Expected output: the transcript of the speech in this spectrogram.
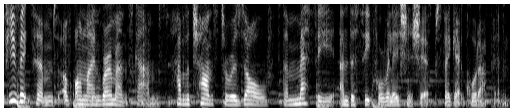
Few victims of online romance scams have the chance to resolve the messy and deceitful relationships they get caught up in.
